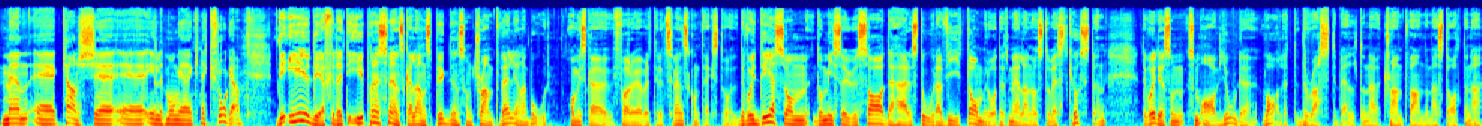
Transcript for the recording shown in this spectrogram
Men eh, kanske eh, enligt många en knäckfråga. Det är ju det, för det är ju på den svenska landsbygden som Trump-väljarna bor om vi ska föra över till ett svensk kontext. Då. Det var ju det som de missade i USA, det här stora vita området mellan öst och västkusten. Det var ju det som, som avgjorde valet, the Rust Belt och när Trump vann de här staterna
